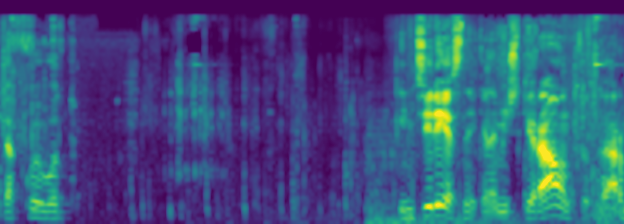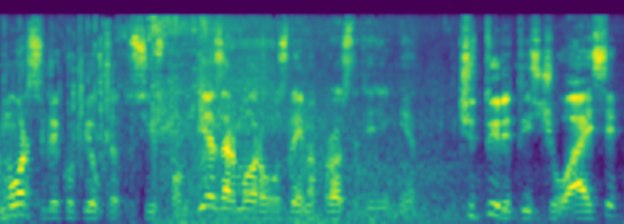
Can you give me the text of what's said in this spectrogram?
Такой вот интересный экономический раунд. Кто-то armor себе купил, кто-то с юспом без армора. У Сдейма просто денег нет. 4000 у Айси.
